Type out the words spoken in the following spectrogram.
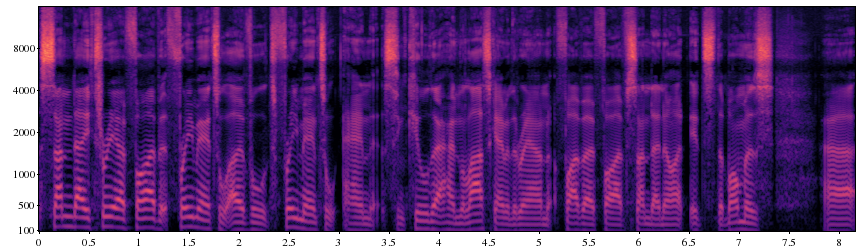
Sunday, 3.05 at Fremantle Oval, it's Fremantle and St Kilda. And the last game of the round, 5.05 Sunday night, it's the Bombers uh,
